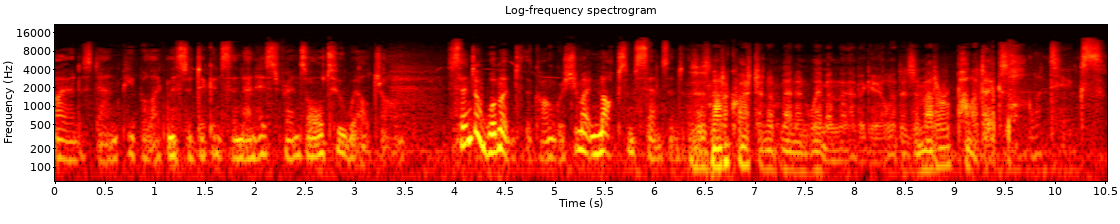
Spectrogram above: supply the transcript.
I understand people like Mr. Dickinson and his friends all too well, John. Send a woman to the Congress. She might knock some sense into them. This is not a question of men and women, Abigail. It is a matter of politics. Politics.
